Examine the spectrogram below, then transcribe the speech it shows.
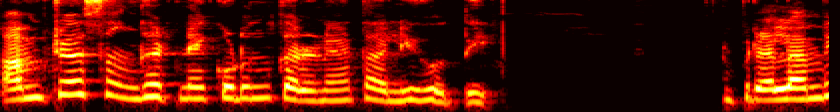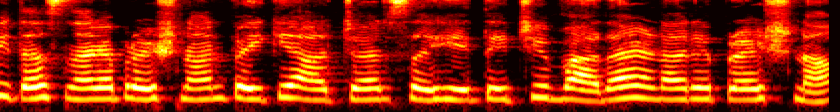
आमच्या संघटनेकडून करण्यात आली होती. प्रलंबित असणाऱ्या प्रश्नांपैकी आचारसंहितेची बाधा येणारे प्रश्न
